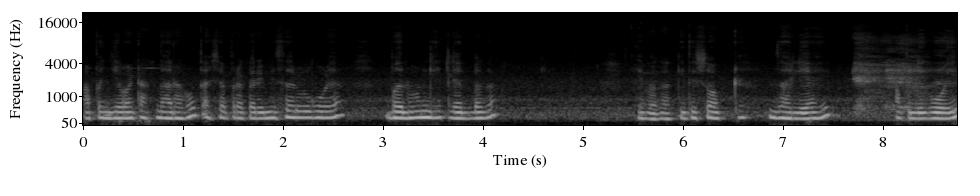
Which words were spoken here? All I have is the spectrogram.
आपण जेव्हा टाकणार आहोत अशा प्रकारे मी सर्व गोळ्या बनवून घेतल्यात बघा. हे बघा किती सॉफ्ट झाली आहे. आपली गोळी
